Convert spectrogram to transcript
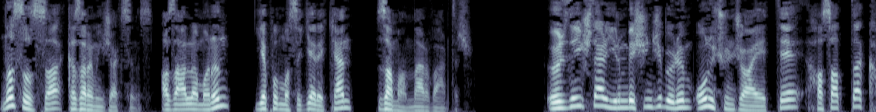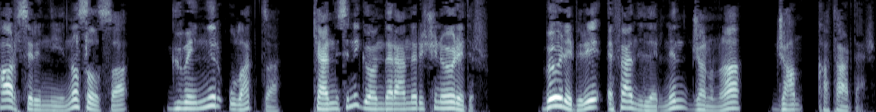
nasılsa kazanamayacaksınız. Azarlamanın yapılması gereken zamanlar vardır. Özdeyişler 25. bölüm 13. ayette hasatta kar serinliği nasılsa güvenilir ulak da kendisini gönderenler için öyledir. Böyle biri efendilerinin canına can katar der.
